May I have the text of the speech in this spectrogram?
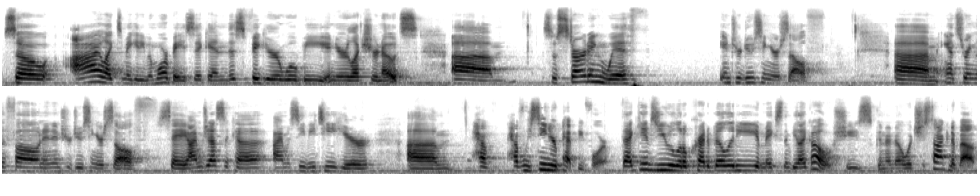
So I like to make it even more basic, and this figure will be in your lecture notes. Um, so starting with introducing yourself, um, answering the phone and introducing yourself. Say, I'm Jessica, I'm a CVT here. Um, have, have we seen your pet before? That gives you a little credibility. It makes them be like, oh, she's gonna know what she's talking about.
